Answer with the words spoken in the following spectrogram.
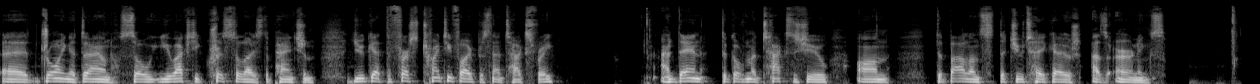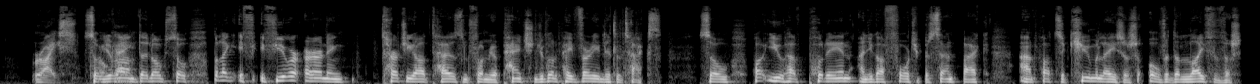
uh, drawing it down, so you actually crystallize the pension, you get the first 25% tax free. And then the government taxes you on the balance that you take out as earnings. Right. So okay. you're on the so, but like if if you are earning thirty odd thousand from your pension, you're going to pay very little tax. So what you have put in and you got 40% back and what's accumulated over the life of it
